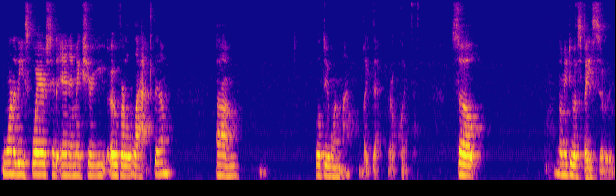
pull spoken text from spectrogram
one of these squares to the end and make sure you overlap them. Um, we'll do one like that real quick. So let me do a space so it'll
